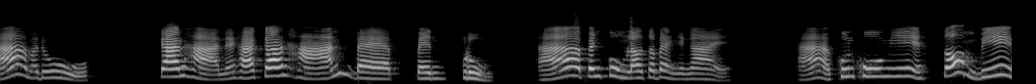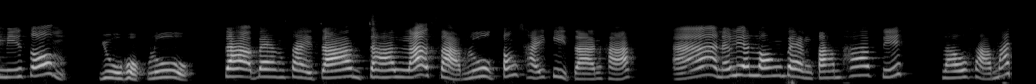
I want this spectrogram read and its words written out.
อะมาดู การหารนะคะ การหารแบบเป็นกลุ่มอ่าเป็นกลุ่มเราจะแบ่งยังไงอ่าคุณครูมีส้มบีมีส้มอยู่หกลูก จะแบ่งใส่จานจานละสามลูกต้องใช้กี่จานคะอ่านักเรียนลองแบ่งตามภาพสิเราสามารถ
